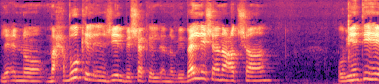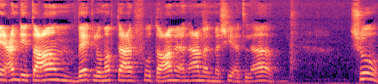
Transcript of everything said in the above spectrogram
لأنه محبوك الإنجيل بشكل أنه ببلش أنا عطشان وبينتهي عندي طعام باكله ما بتعرفوا طعامي أن أعمل مشيئة الآب. شو؟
